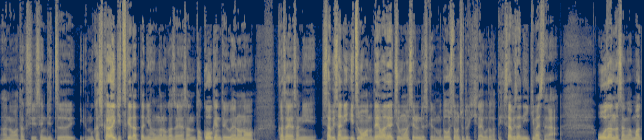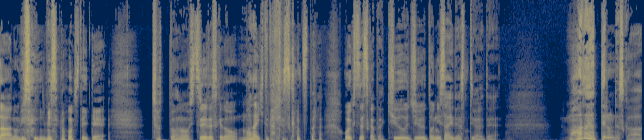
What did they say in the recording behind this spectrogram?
あの、私、先日、昔から行きつけだった日本画の画材屋さん、特攻券という上野の画材屋さんに、久々に、いつもあの、電話で注文してるんですけども、どうしてもちょっと聞きたいことがあって、久々に行きましたら、大旦那さんがまだあの、店に店番をしていて、ちょっとあの、失礼ですけど、まだ生きてたんですか？っつったら、おいくつですかって言ったら、90と2歳ですって言われて、まだやってるんですか？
